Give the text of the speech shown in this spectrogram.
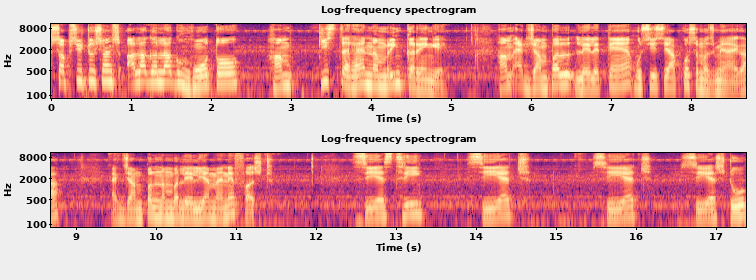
सब्सिट्यूशंस अलग अलग हों तो हम किस तरह नंबरिंग करेंगे? हम एग्जांपल ले लेते हैं, उसी से आपको समझ में आएगा। एग्जांपल नंबर ले लिया मैंने first C H three C H C H C H two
